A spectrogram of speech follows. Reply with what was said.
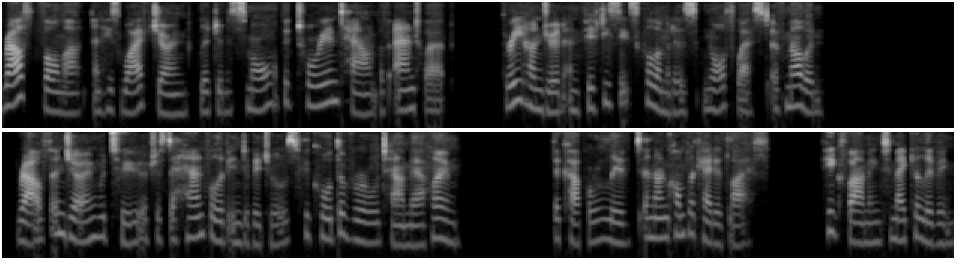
Ralph Vollmer and his wife Joan lived in a small Victorian town of Antwerp, 356 kilometres northwest of Melbourne. Ralph and Joan were two of just a handful of individuals who called the rural town their home. The couple lived an uncomplicated life, pig farming to make a living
